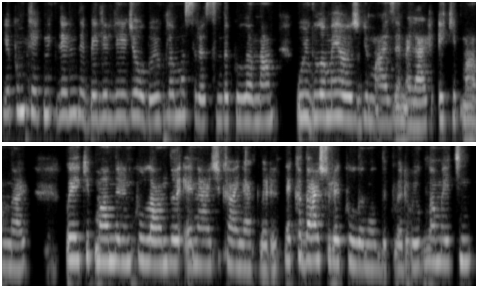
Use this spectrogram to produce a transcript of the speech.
yapım tekniklerinin de belirleyici olduğu uygulama sırasında kullanılan uygulamaya özgü malzemeler, ekipmanlar, bu ekipmanların kullandığı enerji kaynakları, ne kadar süre kullanıldıkları, uygulama için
